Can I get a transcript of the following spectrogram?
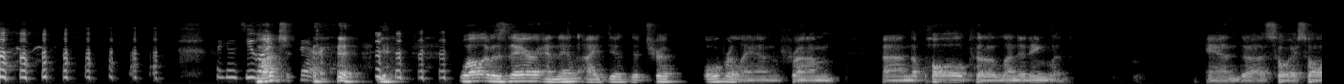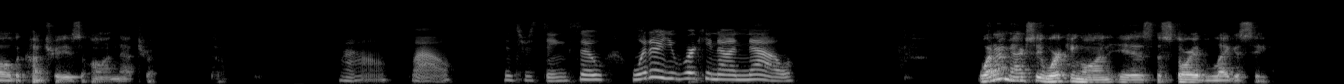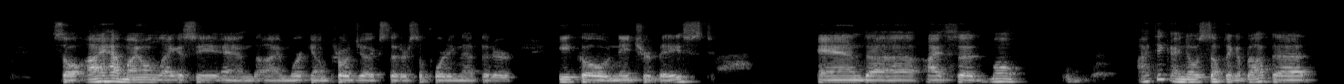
I guess you liked it there. yeah. Well, it was there, and then I did the trip overland from uh, Nepal to London, England, and uh, so I saw all the countries on that trip. Wow! Wow! Interesting. So, what are you working on now? What I'm actually working on is the story of legacy. So I have my own legacy and I'm working on projects that are supporting that that are eco nature based. And uh, I said, well, I think I know something about that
